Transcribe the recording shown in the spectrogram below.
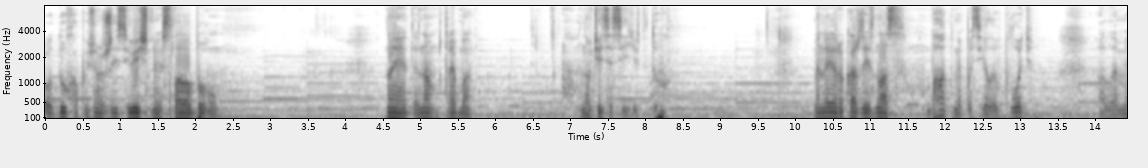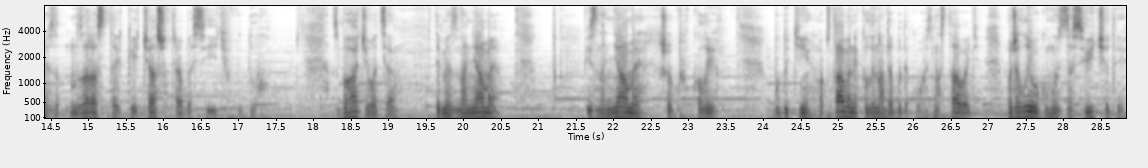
от духа пожнет жизнь вечную. Слава Богу. Знаєте, нам треба навчитися сіяти в дух. Мене, кожен з нас багато ми посіяли в плоть, але ми зараз такий час, що треба сіяти в дух. Збагачуватися тими знаннями, пізнаннями, щоб коли будуть ті обставини, коли треба буде когось наставити, можливо, комусь засвідчити,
